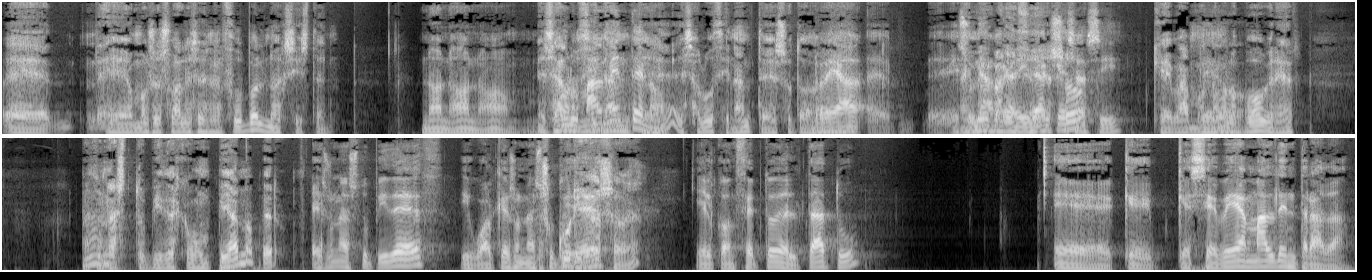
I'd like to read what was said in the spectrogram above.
eh, homosexuales en el fútbol no existen. No, no, no. Es Normalmente alucinante, no. ¿eh? es alucinante eso todo. Real- es una realidad que es así. Que vamos, Pero- no me lo puedo creer. Es una estupidez como un piano, pero Es una estupidez, igual que es una es estupidez. curioso, ¿eh? el concepto del tatu eh, que, que se vea mal de entrada,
